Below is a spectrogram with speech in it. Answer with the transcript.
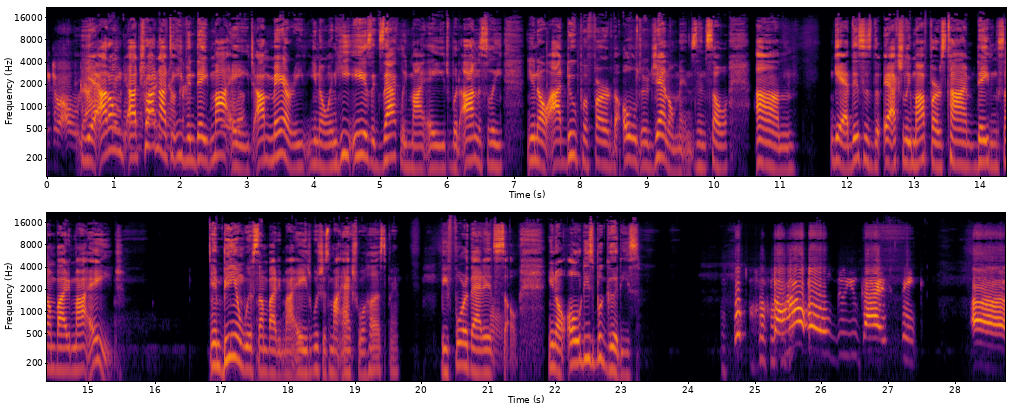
age or older. Yeah, I haven't don't. I try not to even date my Yeah. age. I'm married, you know, and he is exactly my age. But honestly, you know, I do prefer the older gentlemen's, and so, um, yeah, this is the actually my first time dating somebody my age, and being with somebody my age, which is my actual husband. Before that, it's so, you know, oldies but goodies. So how old do you guys think uh,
